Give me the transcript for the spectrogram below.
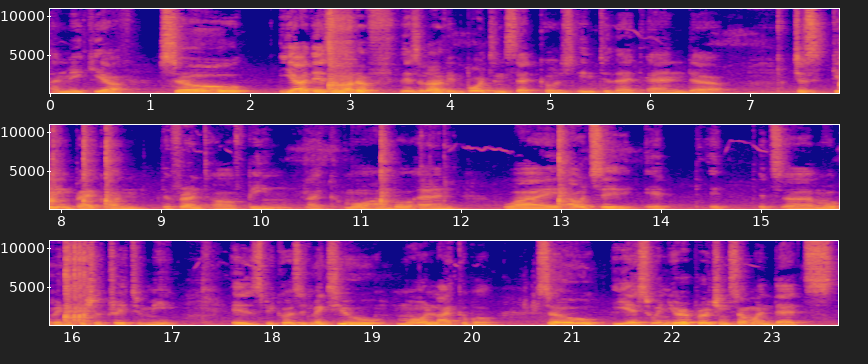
and make yeah so yeah there's a lot of there's a lot of importance that goes into that and uh, just getting back on the front of being like more humble and why i would say it it it's a more beneficial trait to me is because it makes you more likable so yes when you're approaching someone that's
